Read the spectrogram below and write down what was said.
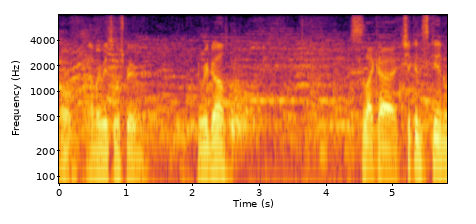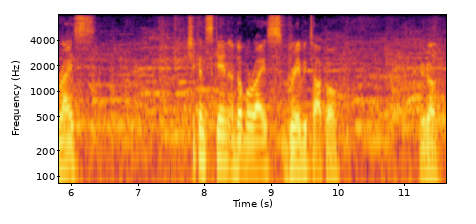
Oh, that might be too much gravy. Here we go. It's like a chicken skin rice, chicken skin adobo rice gravy taco. Here we go.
